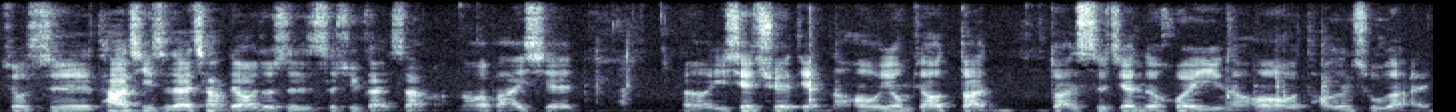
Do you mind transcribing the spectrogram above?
就是他其实在强调就是持续改善嘛，然后把一些呃一些缺点，然后用比较短短时间的会议，然后讨论出来，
